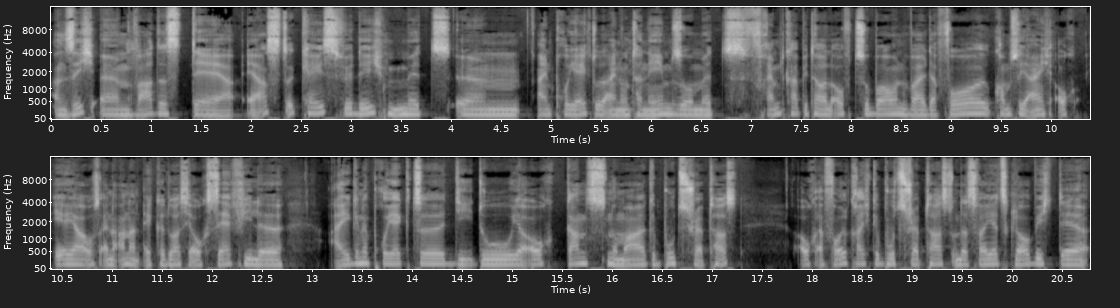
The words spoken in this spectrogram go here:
An sich ähm, war das der erste Case für dich, mit ähm, ein Projekt oder ein Unternehmen so mit Fremdkapital aufzubauen, weil davor kommst du ja eigentlich auch eher aus einer anderen Ecke. Du hast ja auch sehr viele eigene Projekte, die du ja auch ganz normal gebootstrapped hast, auch erfolgreich gebootstrapped hast und das war jetzt, glaube ich, der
